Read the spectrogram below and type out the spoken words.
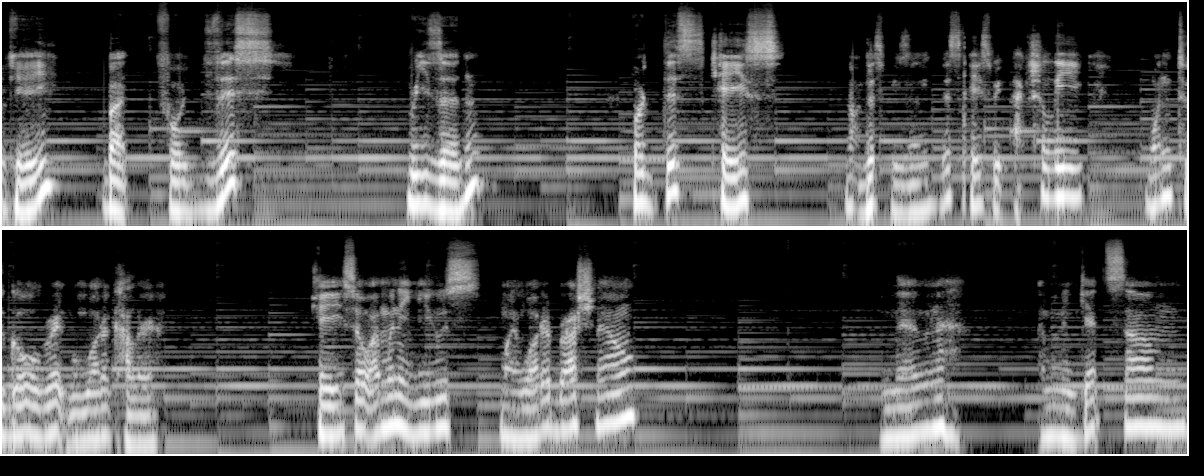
Okay, but for this reason, for this case, not this reason, this case we actually want to go over it with watercolor. Okay, so I'm gonna use my water brush now. And then I'm gonna get some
